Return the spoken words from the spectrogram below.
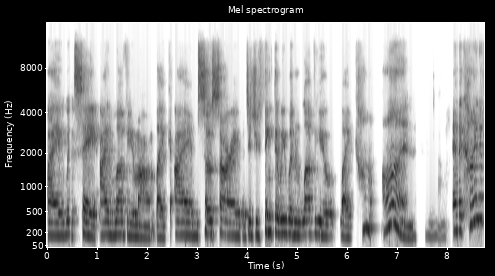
I would say, I love you, mom. Like, I am so sorry, but did you think that we wouldn't love you? Like, come on. Yeah. And it kind of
